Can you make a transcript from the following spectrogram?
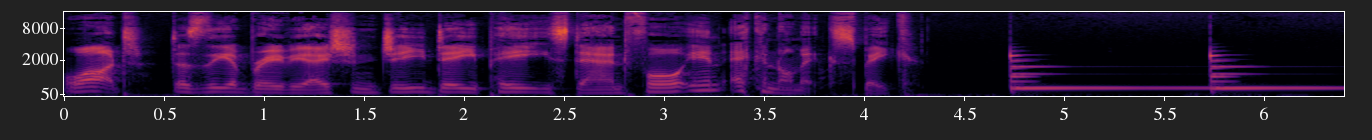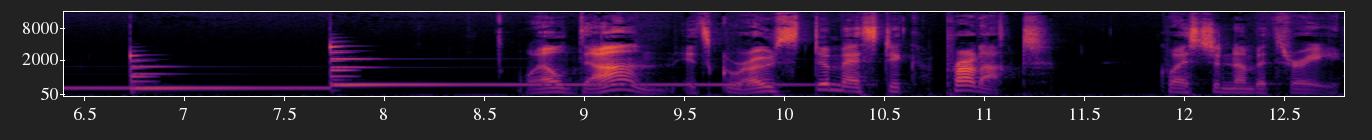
What does the abbreviation GDP stand for in economic speak? Well done, it's gross domestic product. Question number three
